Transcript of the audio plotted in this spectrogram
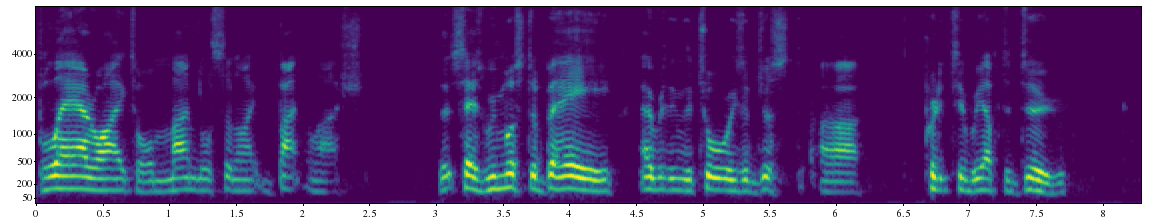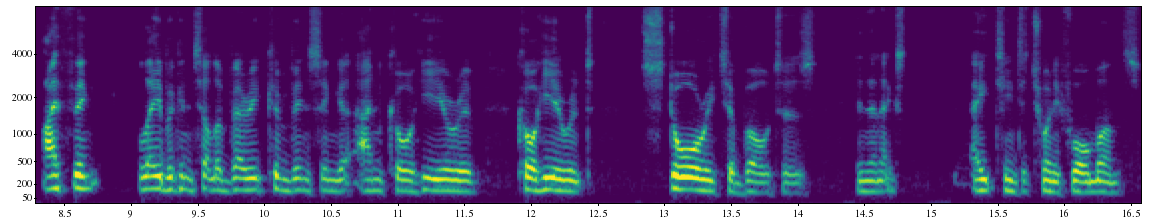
Blairite or Mandelsonite backlash that says we must obey everything the Tories have just uh, predicted we have to do, I think Labour can tell a very convincing and coherent, coherent story to voters in the next 18 to 24 months.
